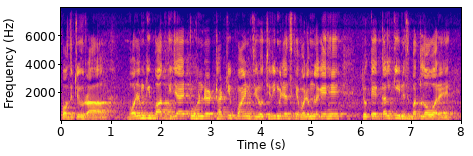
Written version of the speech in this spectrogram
पॉजिटिव रहा। वॉल्यूम की बात की जाए 230.03 मिलियंस के वॉल्यूम लगे हैं जो कि कल की नस्बत लोअर है।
